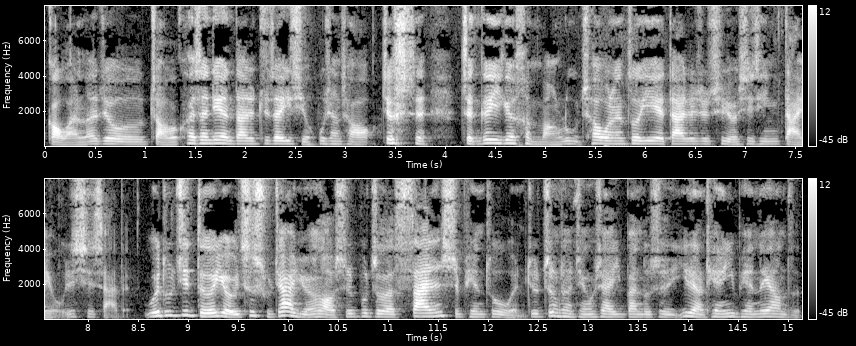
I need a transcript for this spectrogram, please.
搞完了就找个快餐店，大家聚在一起互相抄，就是整个一个很忙碌。抄完了作业，大家就去游戏厅打游戏啥的。唯独记得有一次暑假，语文老师布置了三十篇作文，就正常情况下一般都是一两天一篇的样子。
